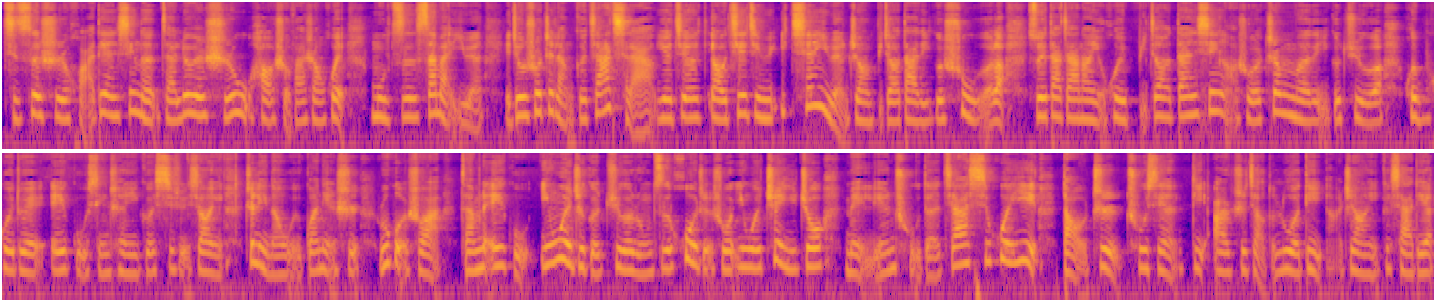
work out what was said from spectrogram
其次是华电新能在六月十五号首发上会，募资三百亿元。也就是说，这两个加起来啊，也接要接近于一千亿元这样比较大的一个数额了。所以大家呢也会比较担心啊，说这么的一个巨额会不会对 A 股形成一个吸血效应？这里呢，我的观点是，如果说啊，咱们的 A 股因为这个巨额融资或者说因为这一周美联储的加息会议导致出现第二只脚的落地啊，这样一个下跌，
